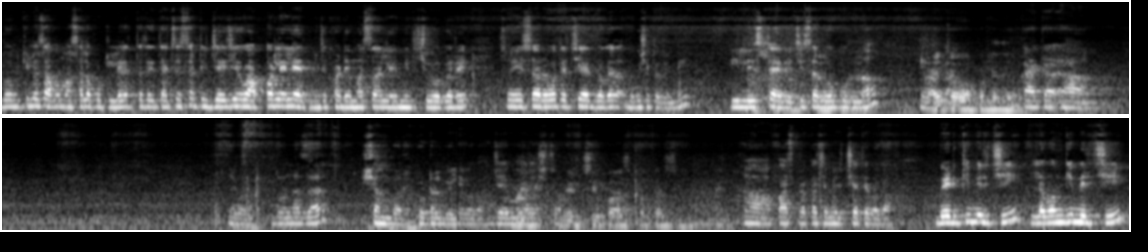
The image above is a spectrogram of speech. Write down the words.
दोन किलोचा आपण मसाला कुटले आहेत तर त्याच्यासाठी जे जे वापरलेले आहेत म्हणजे खडे मसाले मिरची वगैरे सो हे सर्व त्याची आहेत बघा बघू शकता तुम्ही. ही लिस्ट आहे त्याची सर्व पूर्ण. काय. काय काय काय हा. हे बघा दोन हजार शंभर टोटल बिल हे बघा जय महाराष्ट्र. मिरची पाच प्रकारची. हा पाच प्रकारच्या मिरच्या आहेत हे बघा. बेडकी मिरची लवंगी मिरची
